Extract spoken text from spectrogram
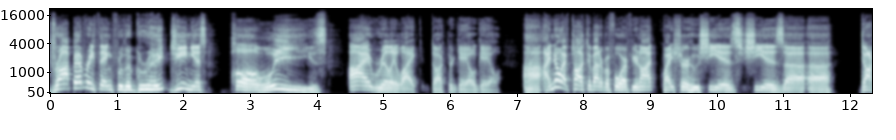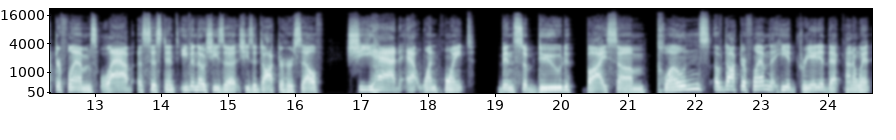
Drop everything for the great genius. Please. I really like Dr. Gail Gale. Uh, I know I've talked about her before. If you're not quite sure who she is, she is uh, uh, Dr. Flem's lab assistant. Even though she's a she's a doctor herself, she had at one point been subdued by some clones of Dr. Flem that he had created that kind of went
